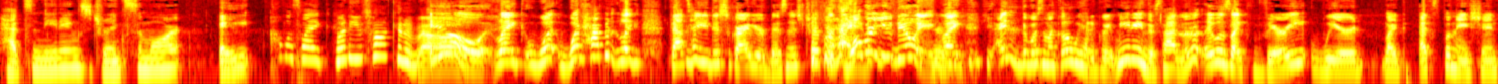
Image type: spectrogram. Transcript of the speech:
had some meetings, drank some more." Eight. I was like, What are you talking about? Ew! Like what? What happened? Like that's how you describe your business trip? Like, Right. What were you doing? Like I, there wasn't like, oh, we had a great meeting. This that. and that. It was like very weird, like explanation.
